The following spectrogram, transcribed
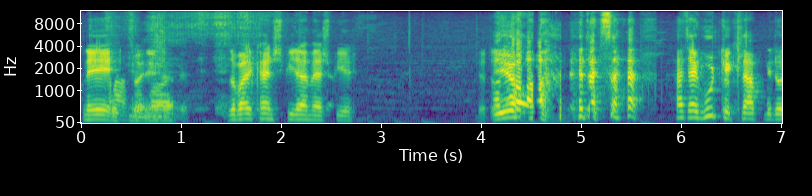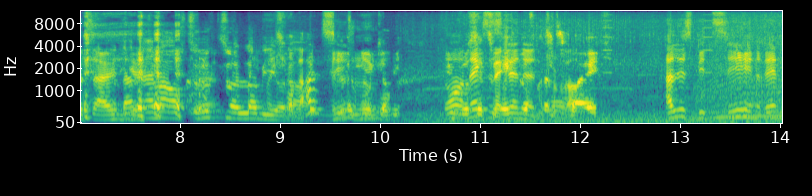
Nee, Ah, mal. sobald kein Spieler mehr spielt. Ja, das- Ja, das hat ja gut geklappt mit uns allen Dann einmal auch zurück zur Lobby, oder? Oh, nächstes Rennen. auf zwei. Alles mit 10 Rennen.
